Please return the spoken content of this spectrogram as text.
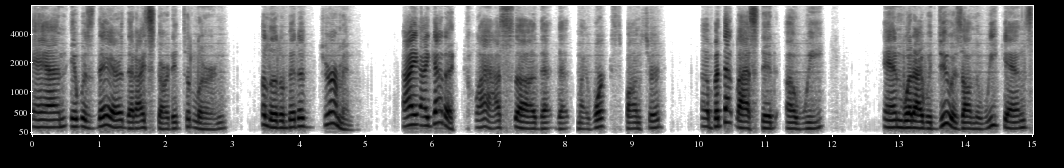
And it was there that I started to learn a little bit of German. I, I got a class uh, that, that my work sponsored, uh, but that lasted a week. And what I would do is on the weekends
